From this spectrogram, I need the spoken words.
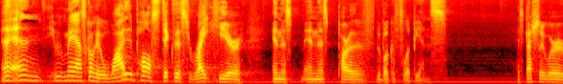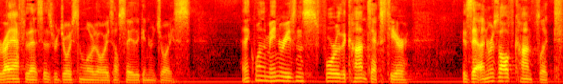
And, and may ask, okay, well, why did Paul stick this right here in this, in this part of the book of Philippians? Especially where right after that says, rejoice in the Lord always. I'll say it again, rejoice. I think one of the main reasons for the context here is that unresolved conflict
